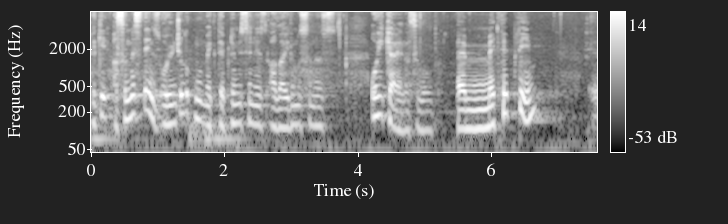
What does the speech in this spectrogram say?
Peki asıl mesleğiniz oyunculuk mu? Mektepli misiniz? Alaylı mısınız? O hikaye nasıl oldu? E, mektepliyim. E,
